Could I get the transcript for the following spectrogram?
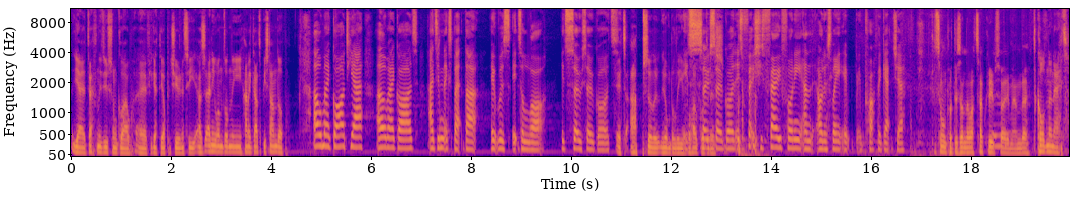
Yeah, definitely do some glow uh, if you get the opportunity. Has anyone done the Hannah Gadsby stand up? Oh my god, yeah. Oh my god, I didn't expect that. It was. It's a lot. It's so so good. It's absolutely unbelievable It's how so good it is. so so good. It's ve- she's very funny, and honestly, it, it proper gets you. Can someone put this on the WhatsApp group so I remember? It's called Nanette,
